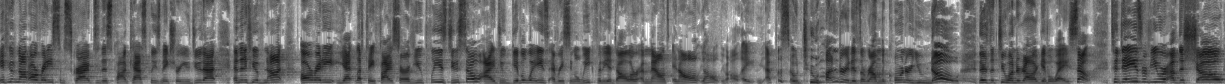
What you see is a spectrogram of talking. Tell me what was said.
If you have not already subscribed to this podcast, please make sure you do that. And then if you have not already yet left a five star review, please do so. I do giveaways every single week for the a dollar amount. And all y'all, y'all, episode 200 is around the corner. You know there's a $200 giveaway. So today's reviewer of the show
